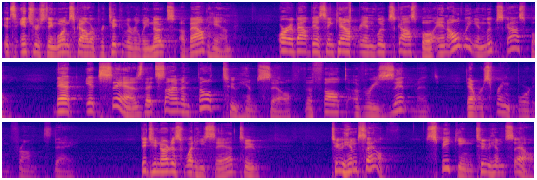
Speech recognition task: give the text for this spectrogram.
It's interesting, one scholar particularly notes about him or about this encounter in Luke's gospel, and only in Luke's gospel, that it says that Simon thought to himself the thought of resentment that we're springboarding from today. Did you notice what he said to, to himself? Speaking to himself.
